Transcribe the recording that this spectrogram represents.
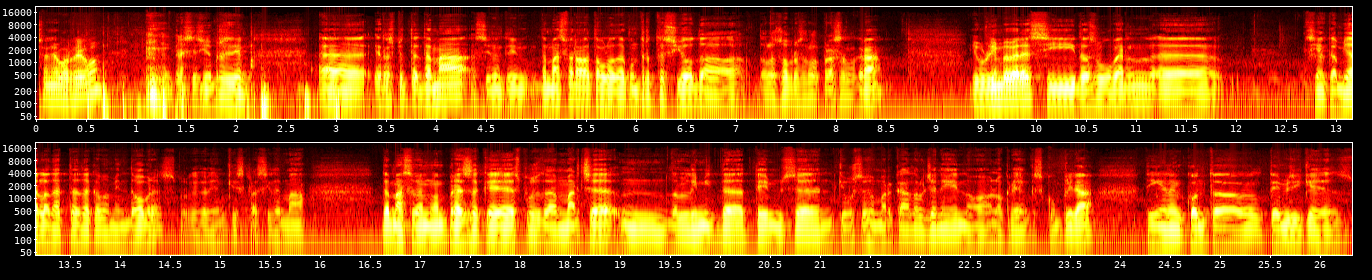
Senyor Borrego. Gràcies, senyor president. Eh, respecte, demà, si no tenim, demà es farà la taula de contractació de, de les obres de la plaça del Gra i hauríem de veure si des del govern eh, si han canviat la data d'acabament d'obres, perquè creiem que és clar, si demà demà sabem l'empresa que es posarà en marxa, mm, el límit de temps eh, que vostès han marcat del gener no, no creiem que es complirà, tinguent en compte el temps i que és,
